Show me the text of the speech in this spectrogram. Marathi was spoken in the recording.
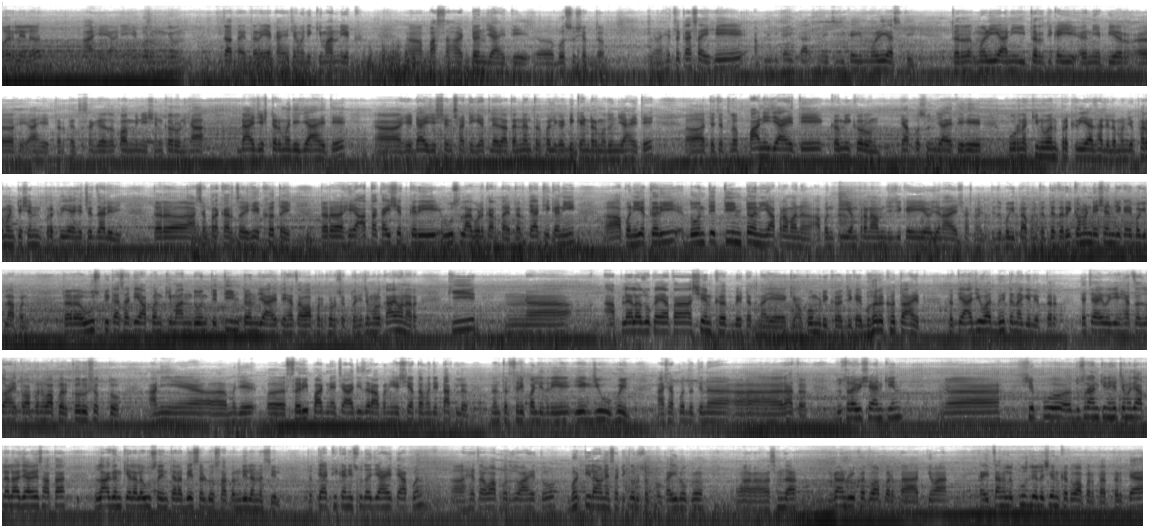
भरलेलं आहे आणि हे भरून घेऊन जात आहे. तर एका ह्याच्यामध्ये किमान एक पाच सहा टन जे आहे ते बसू शकतं. ह्याचं कसं आहे हे आपली जी काही कारखान्याची जी काही मळी असते तर मळी आणि इतर जी काही नेपियर हे आहे तर त्याचं सगळ्याचं कॉम्बिनेशन करून ह्या डायजेस्टरमध्ये जे आहे ते हे डायजेशनसाठी घेतल्या जातं नंतर पलीकडे डिकेंडरमधून जे आहे ते त्याच्यातलं पाणी जे आहे ते कमी करून त्यापासून जे आहे ते हे पूर्ण किनवन प्रक्रिया झालेलं म्हणजे फर्मेंटेशन प्रक्रिया ह्याच्यात झालेली. तर अशा प्रकारचं हे खत आहे. तर हे आता काही शेतकरी ऊस लागवड करतायत तर त्या ठिकाणी आपण एकरी दोन ते तीन टन याप्रमाणे आपण पी एम प्रणाम जी काही योजना आहे शासनाची तिचं बघितलं आपण. तर त्याचं रिकमेंडेशन जे काही बघितलं आपण तर ऊस पिकासाठी आपण किमान दोन ते तीन टन जे आहे ते ह्याचा वापर करू शकतो. ह्याच्यामुळं काय होणार की आपल्याला जो काही आता शेणखत भेटत नाही आहे किंवा कोंबडी खत जे काही भर खतं आहेत तर ते अजिबात भेटना गेले तर त्याच्याऐवजी ह्याचा जो आहे तो आपण वापर करू शकतो. आणि म्हणजे सरी पाडण्याच्या आधी जर आपण हे शेतामध्ये टाकलं नंतर सरी पाडली तर हे एक जीव होईल अशा पद्धतीनं राहतं. दुसरा विषय आणखीन शेपू दुसरा आणखीन ह्याच्यामध्ये आपल्याला ज्यावेळेस आता लागण केलेला ऊस त्याला बेसल डोस आपण दिला नसेल तर त्या ठिकाणी सुद्धा जे आहे ते आपण ह्याचा वापर जो आहे तो भट्टी लावण्यासाठी करू शकतो. काही लोक समजा गांडूळ खत वापरतात किंवा काही चांगलं कुजलेलं शेणखत वापरतात तर त्या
